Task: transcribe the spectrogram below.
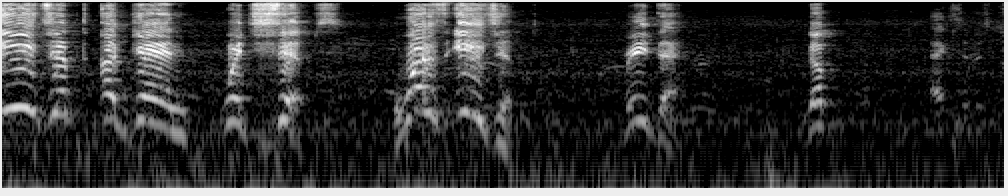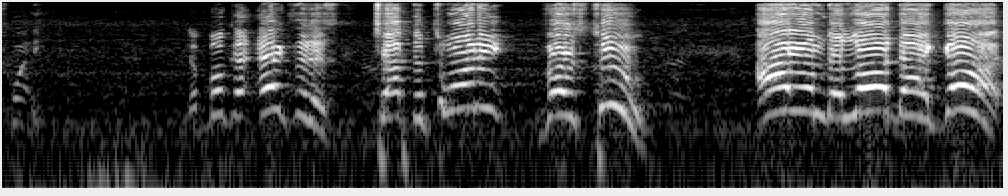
Egypt again with ships. What is Egypt? Read that. The, Exodus 20. the book of Exodus, chapter 20, verse 2. I am the Lord thy God,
